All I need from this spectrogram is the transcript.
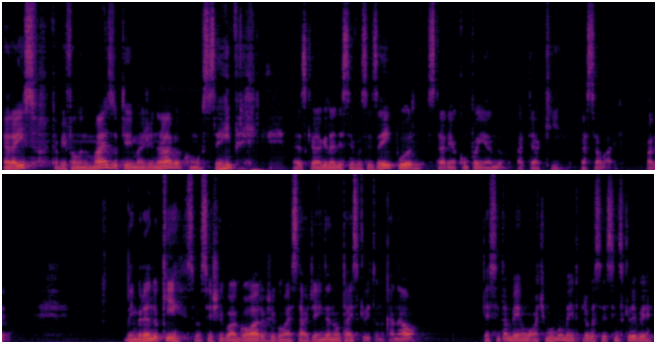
era isso. Acabei falando mais do que eu imaginava, como sempre. Mas quero agradecer vocês aí por estarem acompanhando até aqui essa live. Valeu. Lembrando que, se você chegou agora ou chegou mais tarde e ainda não está inscrito no canal, esse também é um ótimo momento para você se inscrever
